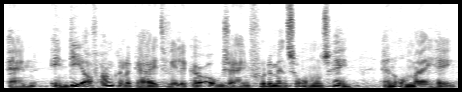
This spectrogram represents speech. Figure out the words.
En in die afhankelijkheid wil ik er ook zijn voor de mensen om ons heen en om mij heen.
